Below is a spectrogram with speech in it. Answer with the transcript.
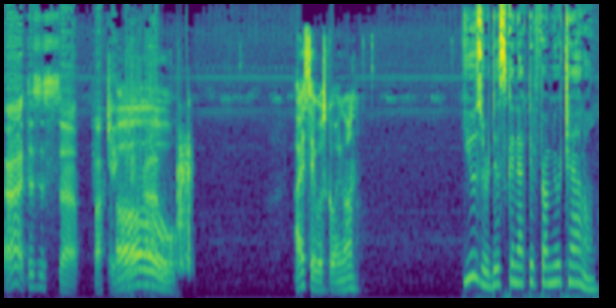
Alright, this is, uh, fucking... Oh. I see what's going on. User disconnected from your channel.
